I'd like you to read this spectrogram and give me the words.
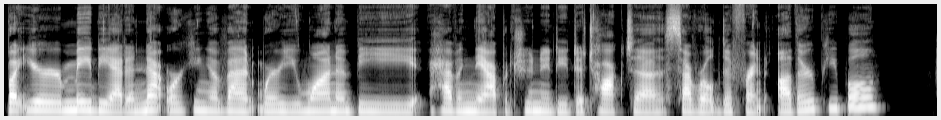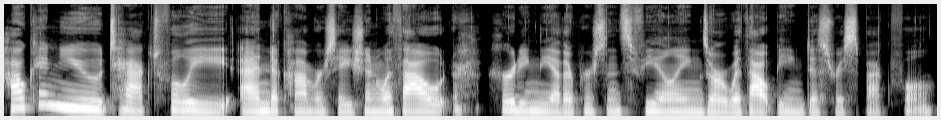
but you're maybe at a networking event where you want to be having the opportunity to talk to several different other people. How can you tactfully end a conversation without hurting the other person's feelings or without being disrespectful?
